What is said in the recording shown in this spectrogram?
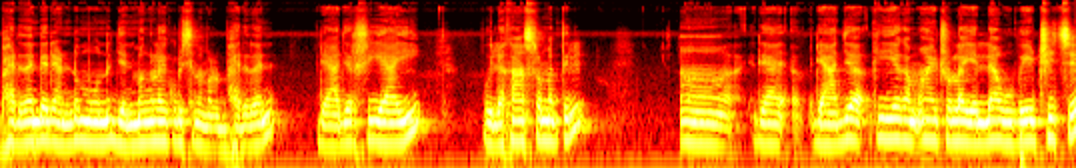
ഭരതന്റെ രണ്ട് മൂന്ന് ജന്മങ്ങളെക്കുറിച്ച് നമ്മൾ ഭരതൻ രാജർഷിയായി പുലഹാശ്രമത്തിൽ രാജകീയമായിട്ടുള്ള എല്ലാം ഉപേക്ഷിച്ച്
